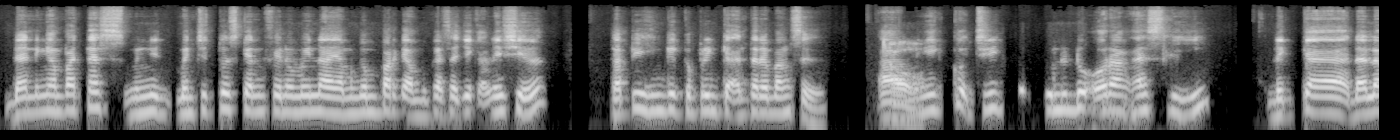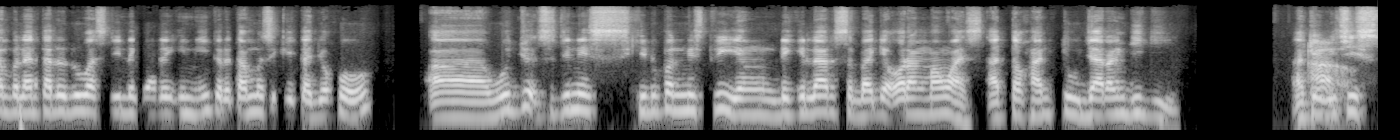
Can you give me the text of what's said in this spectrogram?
dan dengan batas mencetuskan fenomena yang menggemparkan bukan saja kat Malaysia tapi hingga ke peringkat antarabangsa. Uh, Oh. Mengikut cerita penduduk orang asli dekat dalam belantara luas di negara ini terutama sekitar Johor, uh, wujud sejenis kehidupan misteri yang digelar sebagai orang mawas atau hantu jarang gigi. Okay, Oh. which is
